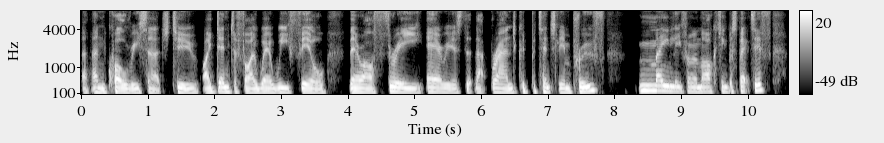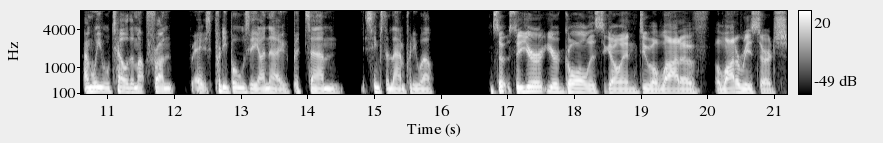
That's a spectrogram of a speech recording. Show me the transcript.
uh, and qual research to identify where we feel there are three areas that that brand could potentially improve mainly from a marketing perspective and we will tell them up front it's pretty ballsy, I know, but um, it seems to land pretty well. So so your your goal is to go and do a lot of a lot of research.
